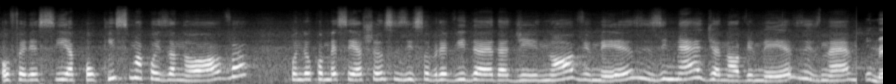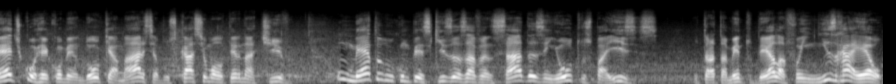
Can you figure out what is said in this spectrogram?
oferecia pouquíssima coisa nova. Quando eu comecei, as chances de sobrevida era de nove meses, em média nove meses, né? O médico recomendou que a Márcia buscasse uma alternativa, um método com pesquisas avançadas em outros países. O tratamento dela foi em Israel,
